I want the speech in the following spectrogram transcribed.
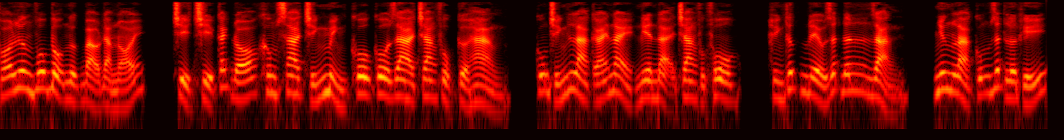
Phó Lương vô bộ ngực bảo đảm nói, chỉ chỉ cách đó không xa chính mình cô cô ra trang phục cửa hàng, cũng chính là cái này niên đại trang phục phô, hình thức đều rất đơn giản, nhưng là cũng rất lớn khí.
